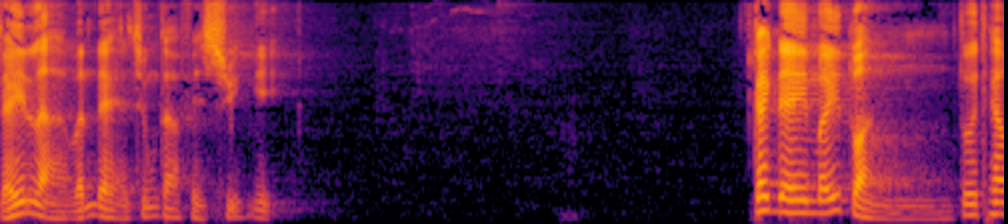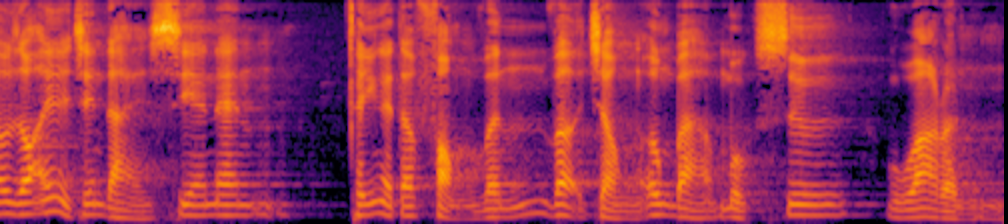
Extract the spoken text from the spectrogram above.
Đấy là vấn đề chúng ta phải suy nghĩ. Cách đây mấy tuần, tôi theo dõi ở trên đài cnn thấy người ta phỏng vấn vợ chồng ông bà mục sư warren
